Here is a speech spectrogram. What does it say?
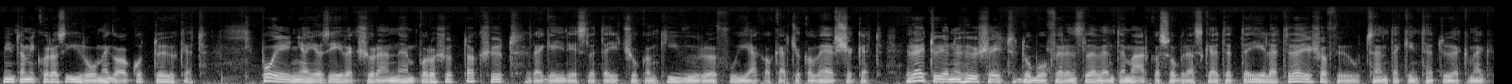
mint amikor az író megalkotta őket. Poénjai az évek során nem porosodtak, sőt, regény részleteit sokan kívülről fújják, akár csak a verseket. Rejtőjenő hőseit Dobó Ferenc Levente Márka szobrász keltette életre, és a főutcán tekinthetőek meg.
